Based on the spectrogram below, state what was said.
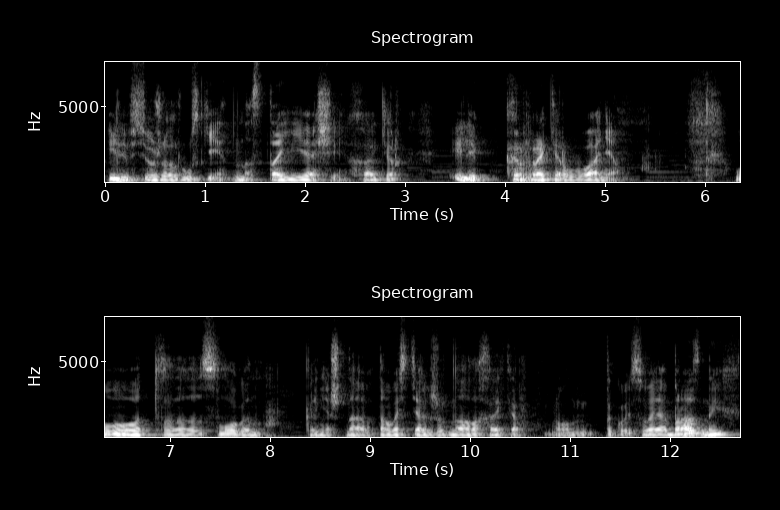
или все же русский настоящий хакер – или Кракер Ваня. Вот э, слоган, конечно, в новостях журнала Хакер. Он такой своеобразный. Их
